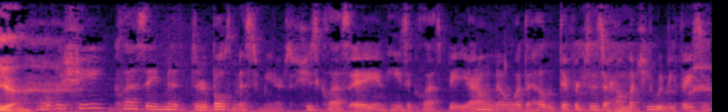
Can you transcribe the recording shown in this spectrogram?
Yeah. what was she? Class A, they're both misdemeanors. She's Class A and he's a Class B. I don't know what the hell the difference is or how much he would be facing.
